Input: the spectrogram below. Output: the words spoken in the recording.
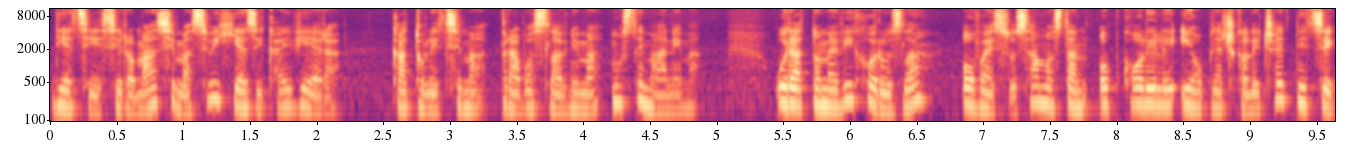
djeci i siromasima svih jezika i vjera, katolicima, pravoslavnima, muslimanima. U ratnome vihoru zla ovaj su samostan opkolili i opljačkali četnici,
